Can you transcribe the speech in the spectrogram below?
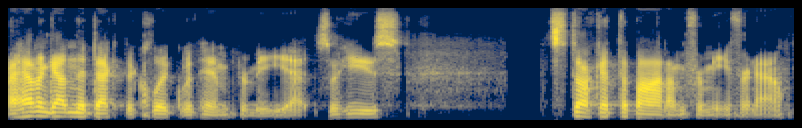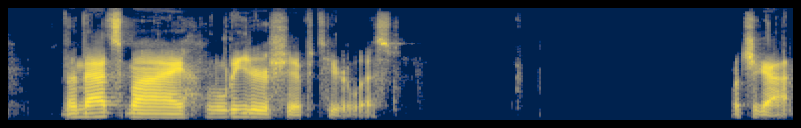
I haven't gotten the deck to click with him for me yet, so he's stuck at the bottom for me for now. And that's my leadership tier list. What you got?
